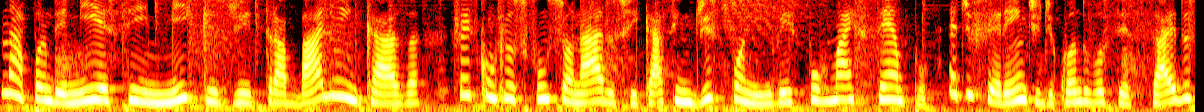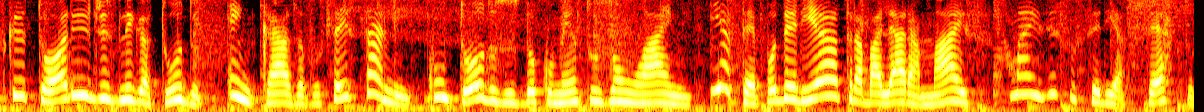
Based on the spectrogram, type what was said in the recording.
Na pandemia, esse mix de trabalho em casa fez com que os funcionários ficassem disponíveis por mais tempo. É diferente de quando você sai do escritório e desliga tudo. Em casa, você está ali, com todos os documentos online. E até poderia trabalhar a mais, mas isso seria certo?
